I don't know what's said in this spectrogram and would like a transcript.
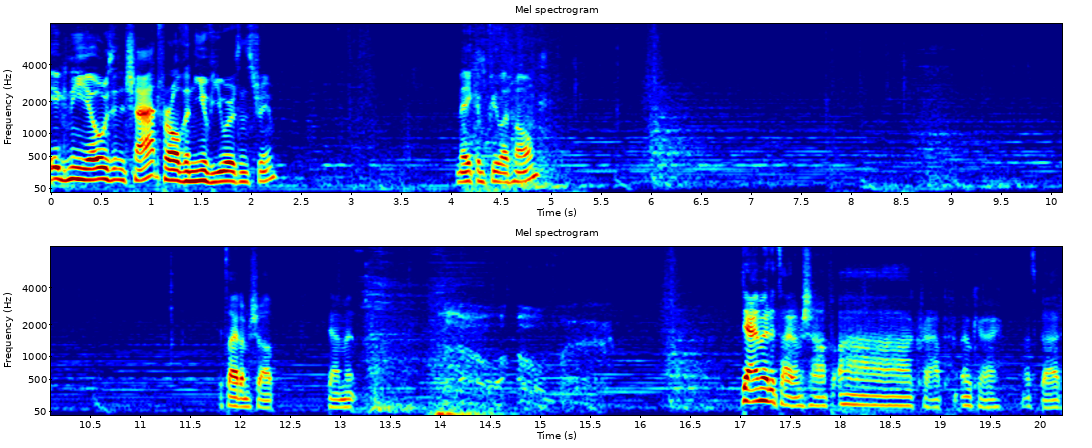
Ignio's in chat for all the new viewers in stream. Make him feel at home. It's item shop. Damn it. Damn it, it's item shop. Ah, crap. Okay, that's bad.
